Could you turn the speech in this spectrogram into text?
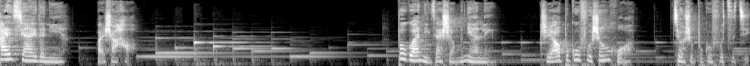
嗨，亲爱的你，晚上好。不管你在什么年龄，只要不辜负生活，就是不辜负自己。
